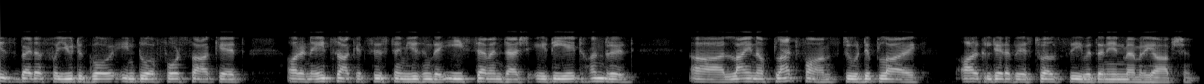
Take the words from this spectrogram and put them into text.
is better for you to go into a four-socket or an eight-socket system using the E7-8800 uh, line of platforms to deploy Oracle Database 12c with an in-memory option.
